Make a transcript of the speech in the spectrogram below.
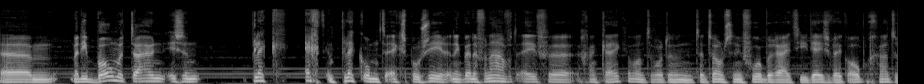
Um, maar die bomentuin is een plek, echt een plek om te exposeren. En ik ben er vanavond even gaan kijken, want er wordt een tentoonstelling voorbereid... die deze week open gaat,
